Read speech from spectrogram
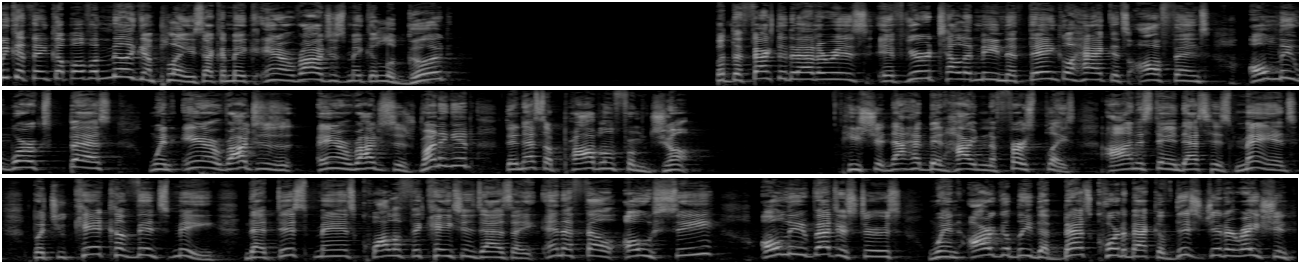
We can think up of a million plays that can make Aaron Rodgers make it look good. But the fact of the matter is, if you're telling me Nathaniel Hackett's offense only works best when Aaron Rodgers, Aaron Rodgers is running it, then that's a problem from jump. He should not have been hired in the first place. I understand that's his man's, but you can't convince me that this man's qualifications as a NFL OC only registers when arguably the best quarterback of this generation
